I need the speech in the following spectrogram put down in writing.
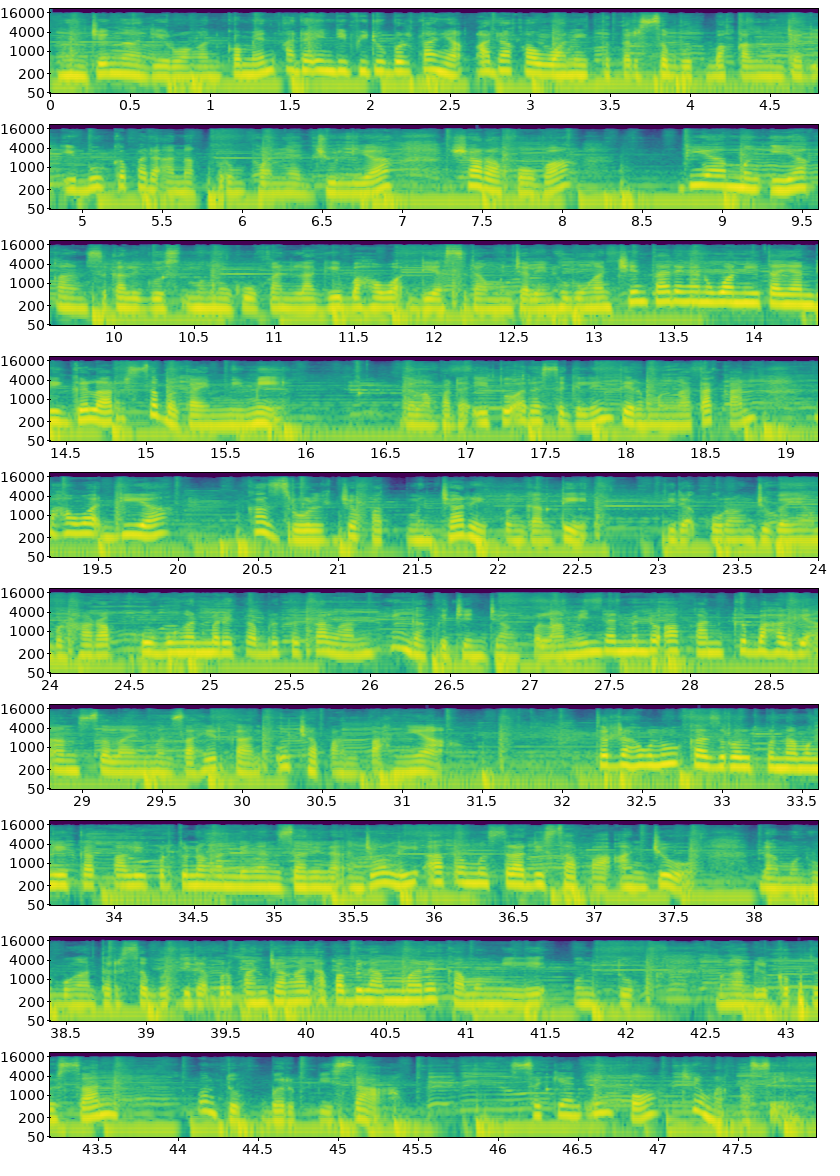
Menjengah di ruangan komen, ada individu bertanya adakah wanita tersebut bakal menjadi ibu kepada anak perempuannya Julia Sharapova. Dia mengiyakan sekaligus mengukuhkan lagi bahawa dia sedang menjalin hubungan cinta dengan wanita yang digelar sebagai Mimi. Dalam pada itu ada segelintir mengatakan bahawa dia, Kazrul, cepat mencari pengganti. Tidak kurang juga yang berharap hubungan mereka berkekalan hingga ke jenjang pelamin dan mendoakan kebahagiaan selain mensahirkan ucapan tahniah. Terdahulu, Kazrul pernah mengikat tali pertunangan dengan Zarina Anjoli atau mesra disapa Anju. Namun hubungan tersebut tidak berpanjangan apabila mereka memilih untuk mengambil keputusan untuk berpisah. Sekian info, terima kasih.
